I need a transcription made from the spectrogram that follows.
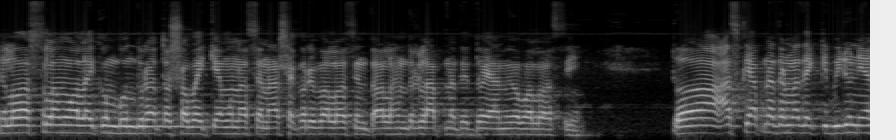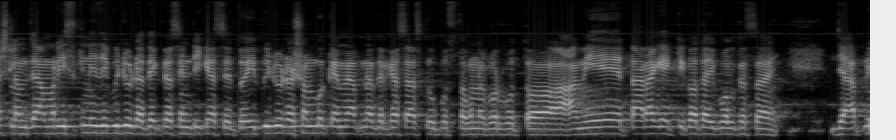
হ্যালো আসসালামু আলাইকুম বন্ধুরা। তো সবাই কেমন আছেন? আশা করি ভালো আছেন। তো আলহামদুলিল্লাহ আপনাদের দয়, আমিও ভালো আছি। তো আজকে আপনাদের মাঝে একটি ভিডিও নিয়ে আসলাম যে আমার স্ক্রিনে যে ভিডিওটা দেখতেছেন, ঠিক আছে? তো এই ভিডিওটা সম্পর্কে আমি আপনাদের কাছে আজকে উপস্থাপনা করব। তো আমি তার আগে একটি কথাই বলতে চাই যে আপনি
